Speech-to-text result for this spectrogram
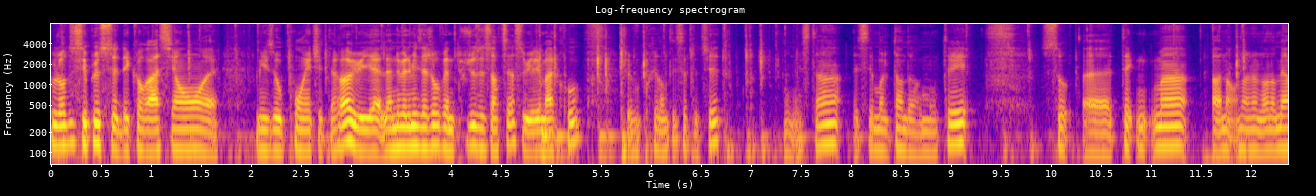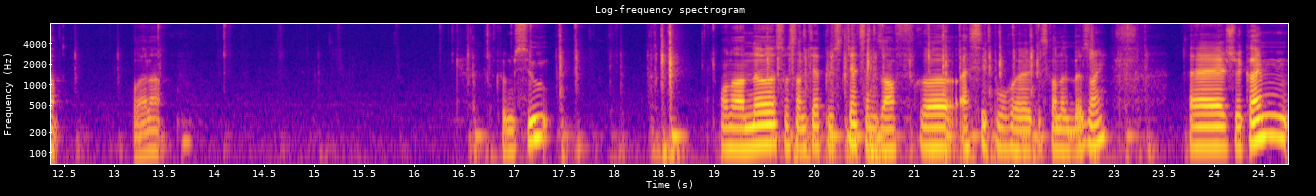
Aujourd'hui, c'est plus décoration, euh, mise au point, etc. La nouvelle mise à jour vient tout juste de sortir, sur les macros. Je vais vous présenter ça tout de suite. Instant, laissez-moi le temps de remonter. Euh, techniquement... Ah non, non, non, non, non, merde. Voilà. Comme ça. On en a 64 plus 4, ça nous en fera assez pour euh, ce qu'on a besoin. Euh, je vais quand même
